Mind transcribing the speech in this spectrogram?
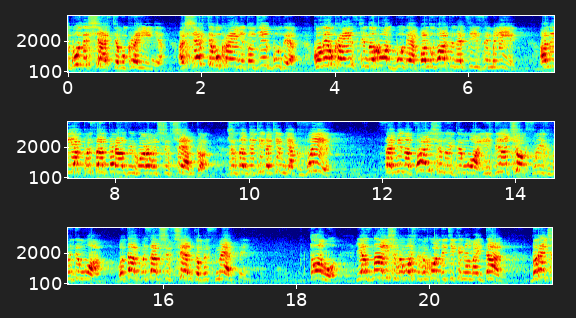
не буде щастя в Україні. А щастя в Україні тоді буде, коли український народ буде панувати на цій землі, а не як писав Тарас Григорович Шевченко, що завдяки таким, як ви, самі на панщину йдемо і діночок своїх ведемо. Отак писав Шевченко безсмертний. Тому я знаю, що ви можете виходити тільки на Майдан. До речі,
